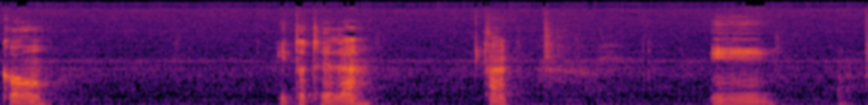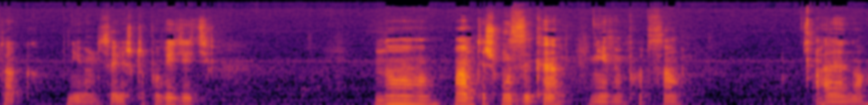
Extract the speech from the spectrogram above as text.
go. I to tyle. Tak. I tak, nie wiem co jeszcze powiedzieć. No, mam też muzykę, nie wiem po co, ale no.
